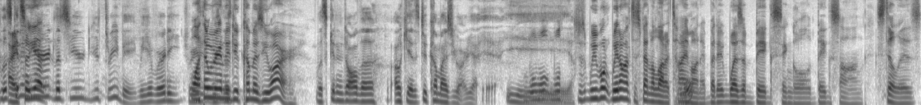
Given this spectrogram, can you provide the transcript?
let's right, get so into yeah. your let's your your three B. We already. Well, I thought we were gonna do "Come as You Are." Let's get into all the. Okay, let's do "Come as You Are." Yeah, yeah, yeah. We'll, we'll, yeah, just we won't we don't have to spend a lot of time on it, but it was a big single, a big song. Still is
